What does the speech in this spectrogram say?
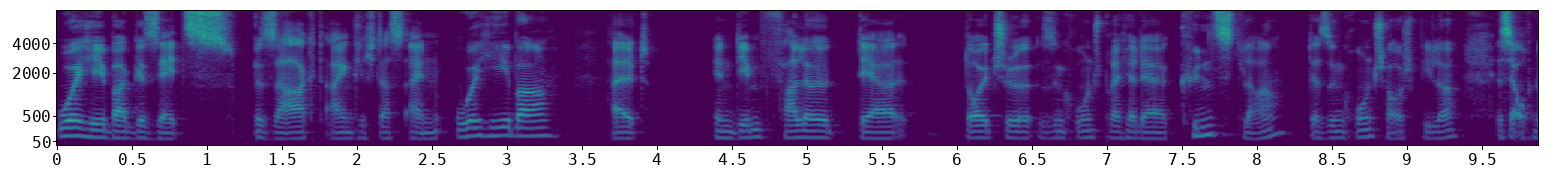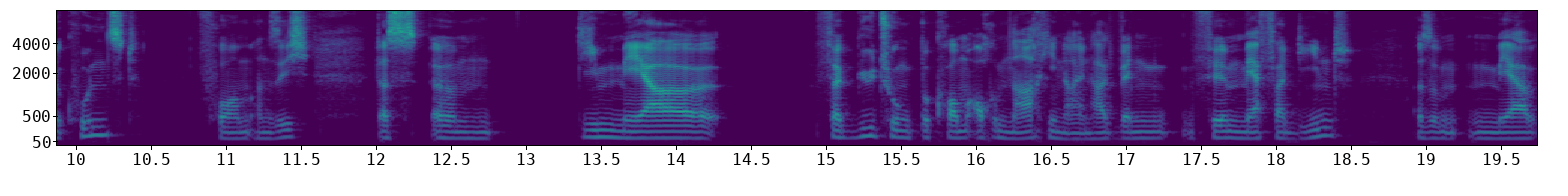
Urhebergesetz besagt eigentlich, dass ein Urheber halt in dem Falle der deutsche Synchronsprecher, der Künstler, der Synchronschauspieler, ist ja auch eine Kunstform an sich, dass ähm, die mehr Vergütung bekommen, auch im Nachhinein, halt, wenn ein Film mehr verdient, also mehr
